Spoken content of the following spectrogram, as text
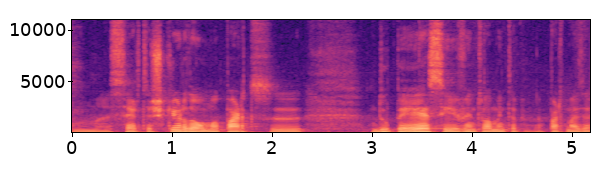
uma certa esquerda ou uma parte do PS e eventualmente a parte mais à,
